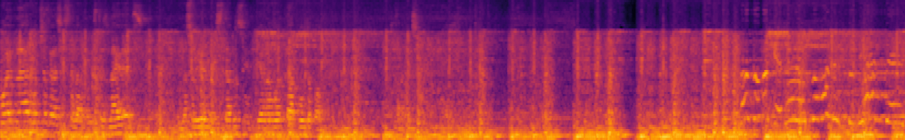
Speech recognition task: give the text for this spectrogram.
Muerta, muchas gracias a la revista Sliders y no se olviden visitarnos en tierramuerta.com. Hasta la próxima. estudiantes,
